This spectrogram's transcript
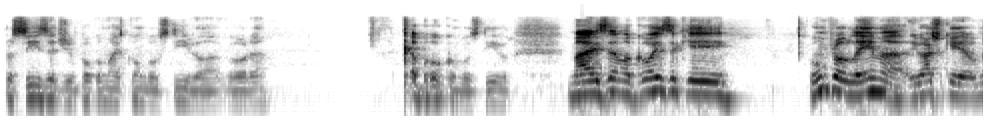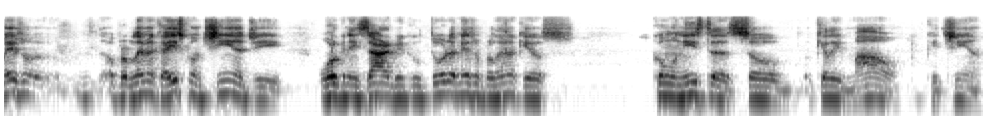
precisa de um pouco mais combustível agora. Acabou o combustível. Mas é uma coisa que. Um problema, eu acho que é o mesmo. O problema que a ISCON tinha de organizar a agricultura é mesmo problema que os comunistas sob aquele mal que tinha.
